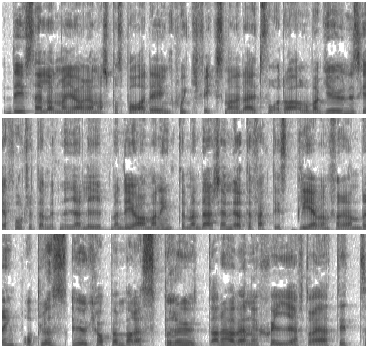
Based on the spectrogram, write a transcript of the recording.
det är ju sällan man gör annars på spa, det är en quick fix. Man är där i två dagar och bara gud nu ska jag fortsätta mitt nya liv. Men det gör man inte. Men där kände jag att det faktiskt blev en förändring. Och plus hur kroppen bara sprutade av energi efter att ha ätit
